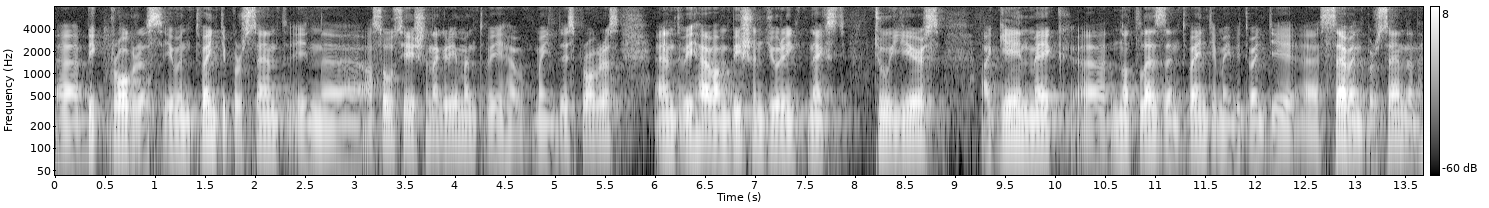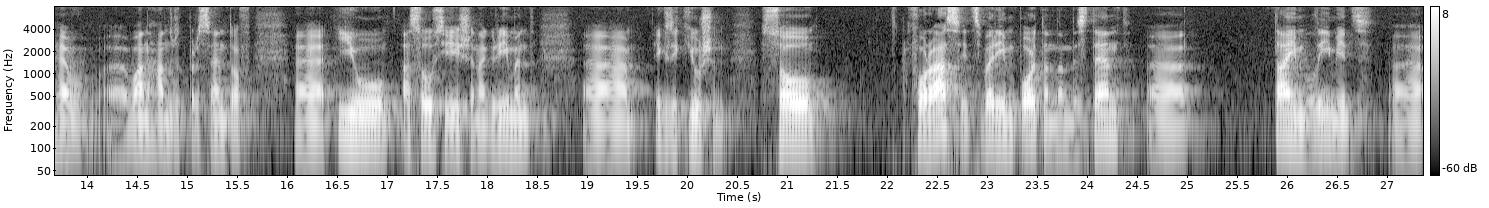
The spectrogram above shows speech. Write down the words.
uh, big progress, even 20% in uh, association agreement. We have made this progress, and we have ambition during next two years again make uh, not less than 20, maybe 27%, and have uh, 100% of uh, EU association agreement uh, execution. So for us, it's very important to understand uh, time limits uh,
